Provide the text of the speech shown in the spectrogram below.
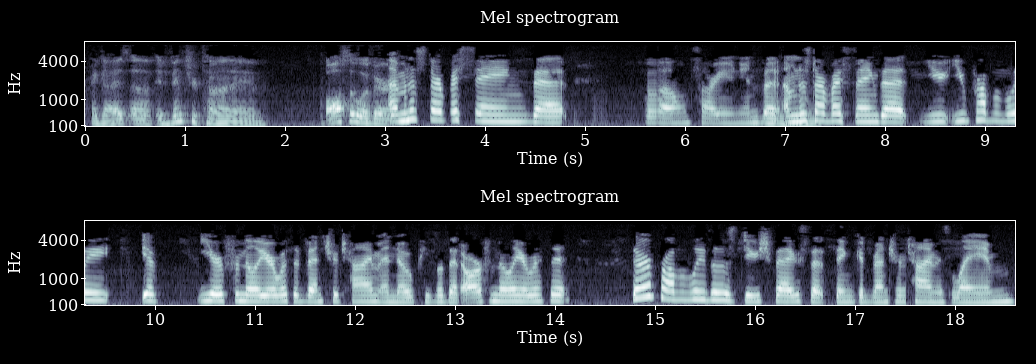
Alright, guys. Um, Adventure Time. Also a very. I'm gonna start by saying that. Well, sorry, Union, but I'm Mhm. gonna start by saying that you you probably, if you're familiar with Adventure Time and know people that are familiar with it, there are probably those douchebags that think Adventure Time is lame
